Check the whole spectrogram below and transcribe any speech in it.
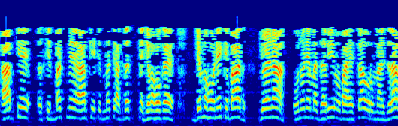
آپ کے خدمت میں، آپ کی خدمت اقدس میں جمع ہو گئے۔ جمع ہونے کے بعد جو ہے نا، انہوں نے مذہبی مباحثہ اور مناظرہ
